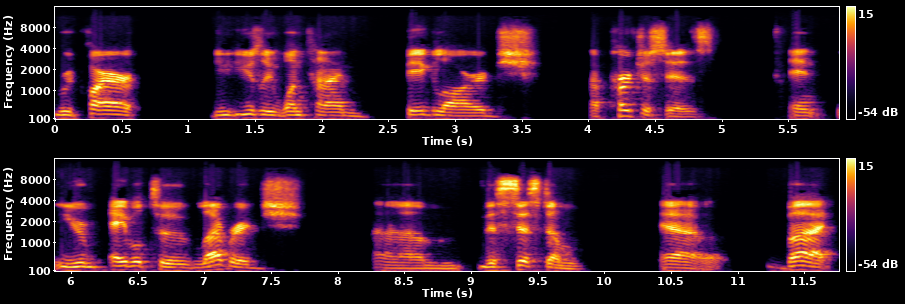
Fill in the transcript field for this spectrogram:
require usually one time big large uh, purchases and you're able to leverage um, the system. Uh, but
